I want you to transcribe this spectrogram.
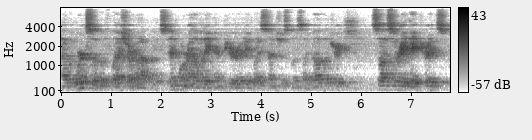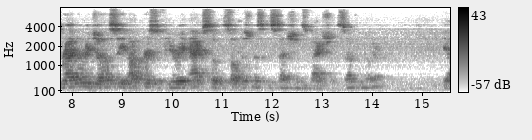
Now, the works of the flesh are obvious immorality, impurity, licentiousness, idolatry sorcery, hatreds, rivalry, jealousy, outbursts of fury, acts of selfishness, dissensions, factions. Sound familiar? Yeah.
